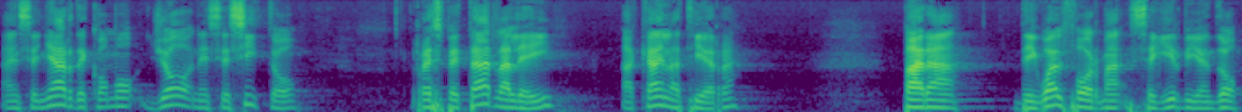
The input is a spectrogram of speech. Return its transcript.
A enseñar de cómo yo necesito respetar la ley acá en la tierra para de igual forma seguir viviendo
